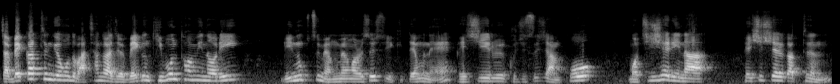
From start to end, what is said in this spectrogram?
자, 맥 같은 경우도 마찬가지예요. 맥은 기본 터미널이 리눅스 명령어를 쓸 수 있기 때문에 배시를 굳이 쓰지 않고 뭐 G쉘이나 배시쉘 같은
